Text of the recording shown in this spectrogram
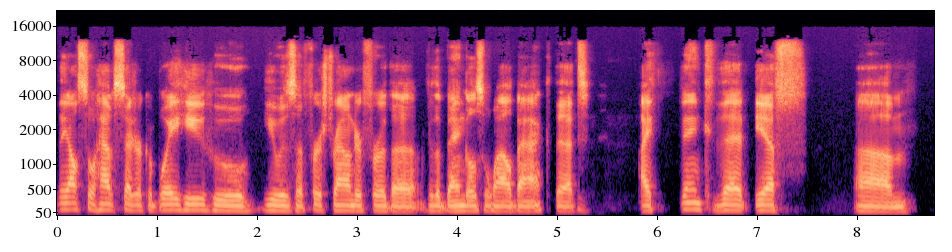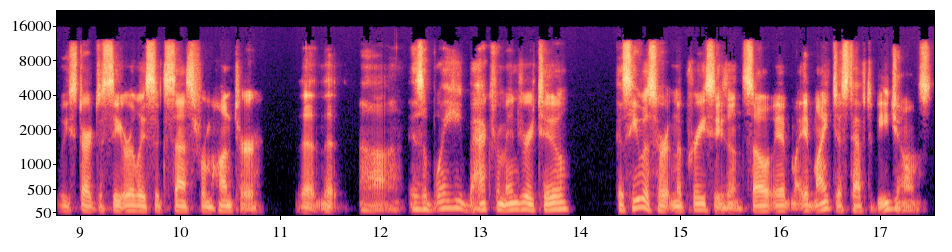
They also have Cedric Ogbuehi, who he was a first rounder for the for the Bengals a while back. That I think that if um, we start to see early success from Hunter. That that uh, is Ogbuehi back from injury too, because he was hurt in the preseason. So it it might just have to be Jones.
